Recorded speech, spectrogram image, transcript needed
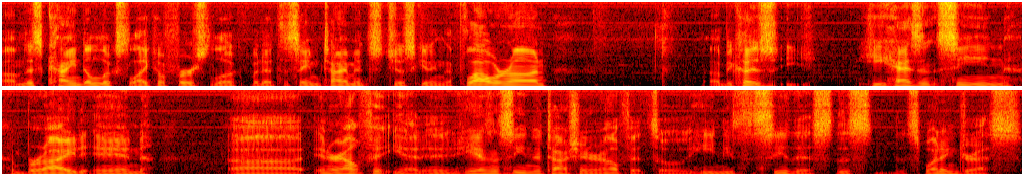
um, this kind of looks like a first look, but at the same time, it's just getting the flower on uh, because he hasn't seen bride in uh, in her outfit yet. He hasn't seen Natasha in her outfit, so he needs to see this this this wedding dress.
